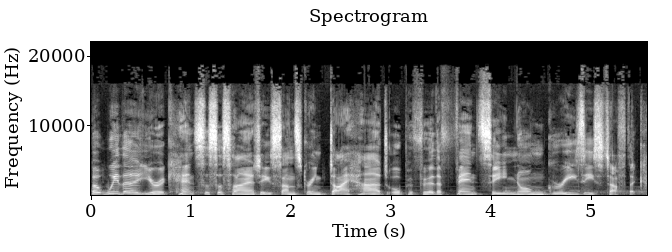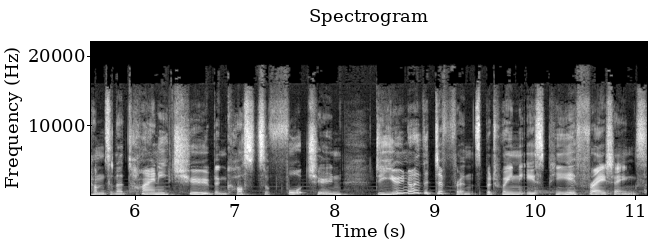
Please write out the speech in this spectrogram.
But whether you're a Cancer Society sunscreen diehard or prefer the fancy, non greasy stuff that comes in a tiny tube and costs a fortune, do you know the difference between SPF ratings?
